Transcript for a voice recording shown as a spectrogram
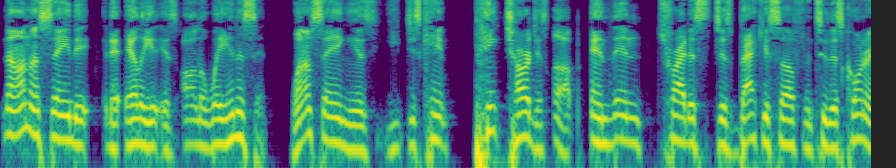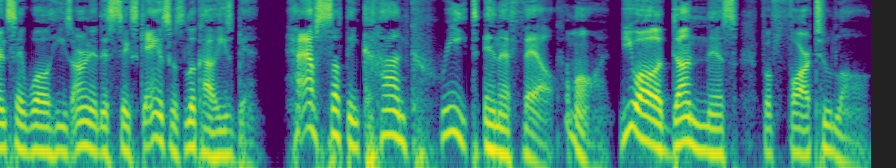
Now, I'm not saying that, that Elliott is all the way innocent. What I'm saying is you just can't paint charges up and then try to just back yourself into this corner and say, well, he's earned this six games because look how he's been. Have something concrete, NFL. Come on. You all have done this for far too long.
